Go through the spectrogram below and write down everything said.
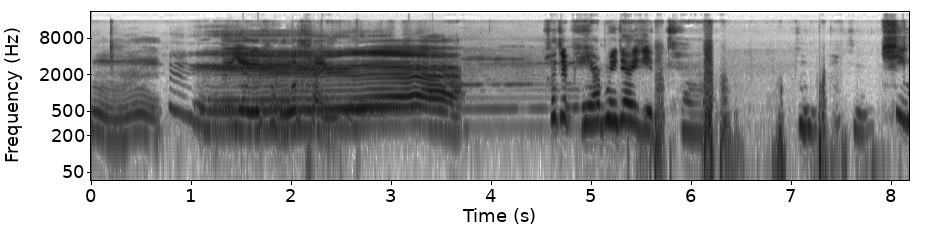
หืมอย่าแข่งรถแข่งเขาจะแพ้ไม่ได้เด็ดค่ะชิง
